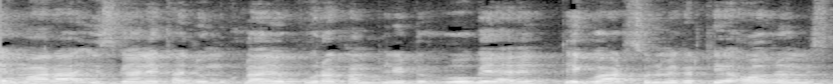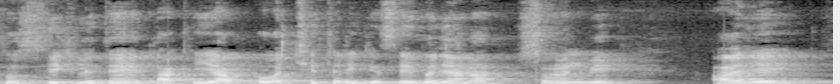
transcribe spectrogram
हमारा इस गाने का जो मुखड़ा है पूरा कंप्लीट हो गया है। तो एक बार सुन में करके और हम इसको सीख लेते हैं ताकि आपको अच्छी तरीके से बजाना समझ में आ जाए।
